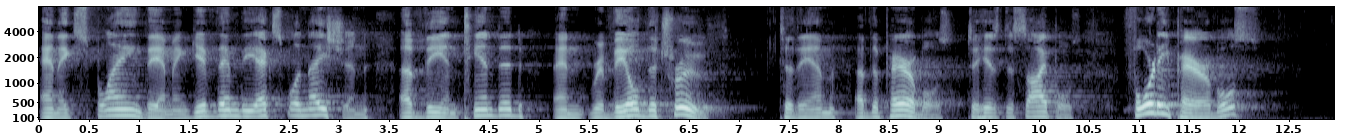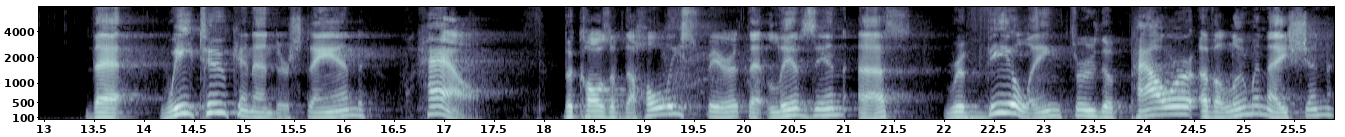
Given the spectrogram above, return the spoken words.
and explain them and give them the explanation of the intended and revealed the truth to them of the parables to his disciples. Forty parables that we too can understand how? Because of the Holy Spirit that lives in us, revealing through the power of illumination.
